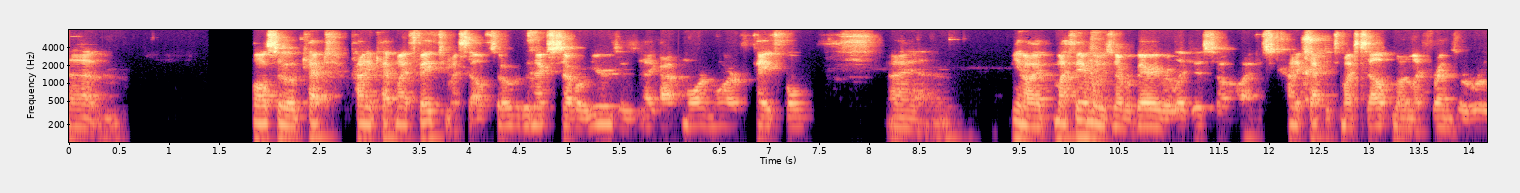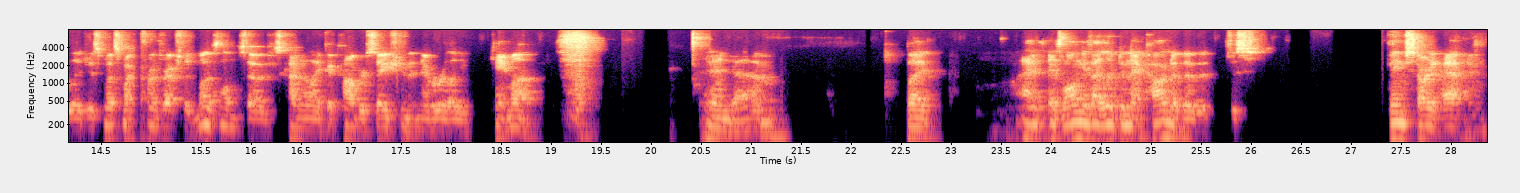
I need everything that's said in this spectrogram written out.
um, also kept kind of kept my faith to myself. So over the next several years, as I got more and more faithful, I, uh, you know, I, my family was never very religious, so I just kind of kept it to myself. None of my friends were religious. Most of my friends were actually Muslim, so it was just kind of like a conversation that never really came up. And um, but I, as long as I lived in that condo, though, just things started happening.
